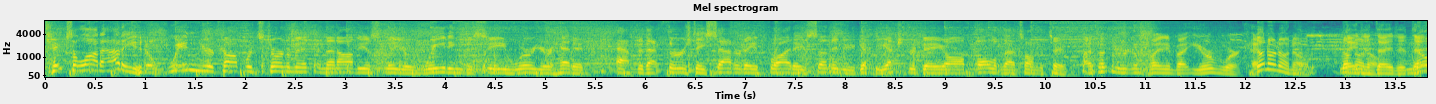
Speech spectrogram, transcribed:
takes a lot out of you to win your conference tournament, and then obviously you're waiting to see where you're headed after that Thursday, Saturday, Friday, Sunday. You get the extra day off. All of that's on the table. I thought you were complaining about your work. No, no, no, no, no, day no, to no. day to No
